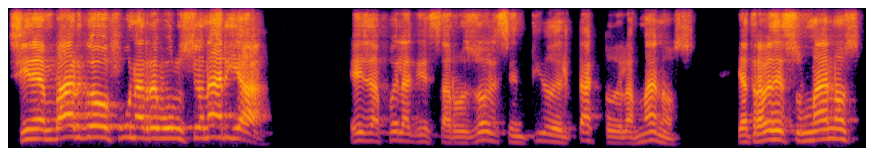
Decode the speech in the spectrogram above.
Sin embargo, fue una revolucionaria. Ella fue la que desarrolló el sentido del tacto de las manos y a través de sus manos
